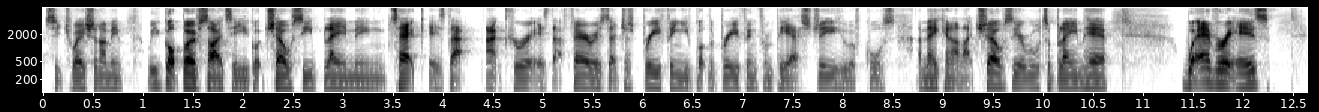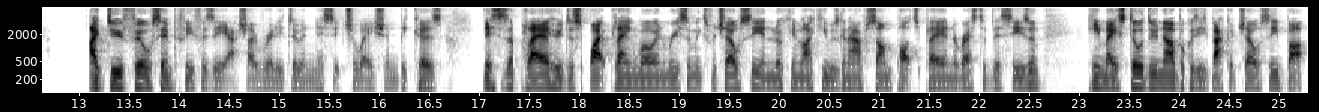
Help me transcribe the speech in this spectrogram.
situation. I mean, we've got both sides here. You've got Chelsea blaming Tech. Is that accurate? Is that fair? Is that just briefing? You've got the briefing from PSG, who, of course, are making out like Chelsea are all to blame here. Whatever it is, I do feel sympathy for Ziyech. I really do in this situation because this is a player who, despite playing well in recent weeks for Chelsea and looking like he was going to have some pots play in the rest of this season, he may still do now because he's back at Chelsea, but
